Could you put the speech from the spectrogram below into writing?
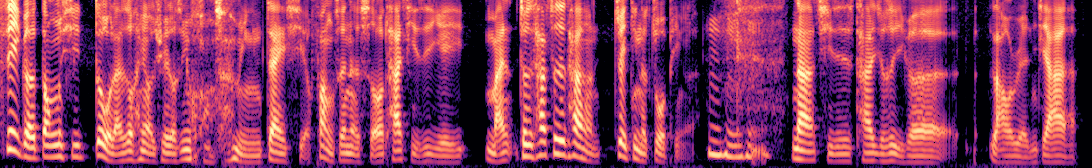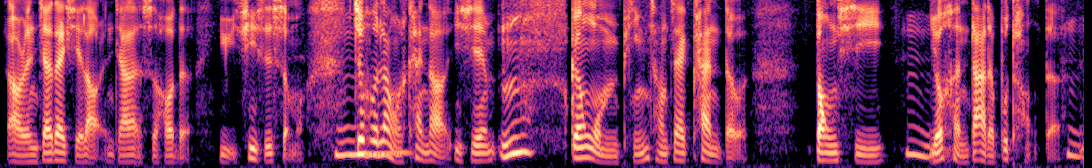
这个东西对我来说很有趣的是，因为黄春明在写《放生》的时候，他其实也蛮，就是他这是他很最近的作品了。嗯哼哼，那其实他就是一个老人家了，老人家在写老人家的时候的语气是什么，嗯就会让我看到一些嗯，跟我们平常在看的东西嗯有很大的不同的。嗯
